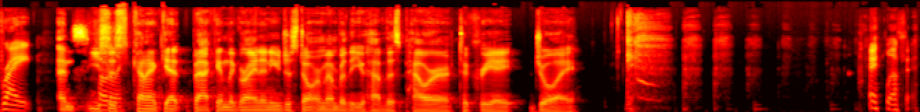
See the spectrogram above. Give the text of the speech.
Right. And you Totally. just kind of get back in the grind and you just don't remember that you have this power to create joy. I love it.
